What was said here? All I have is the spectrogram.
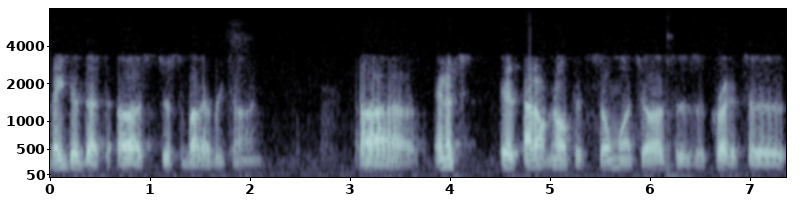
they did that to us just about every time. Uh, and it's, it, I don't know if it's so much us as a credit to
